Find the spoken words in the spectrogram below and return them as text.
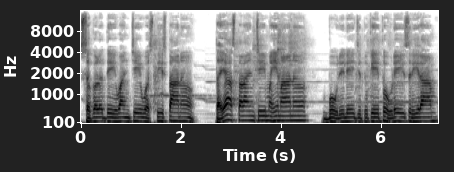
सगळ देवांचे वस्तीस्थान तया स्थळांचे महिमान बोलिले जितुके थोडे श्रीराम.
